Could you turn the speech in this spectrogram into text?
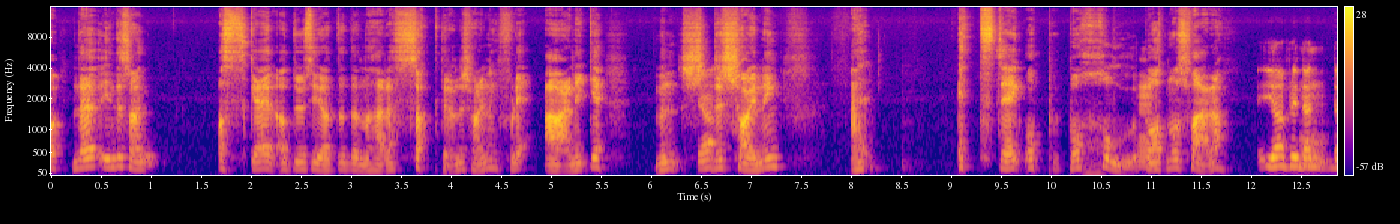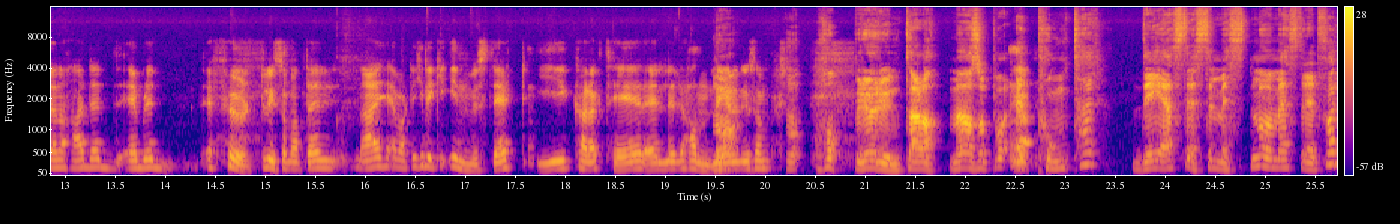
Og det er interessant, Asgeir, at du sier at denne her er saktere enn The Shining, for det er den ikke. Men Ja. The Shining er ett steg opp på å holde på Mm. atmosfæra. Ja, fordi den, Mm. denne her det, jeg, ble, jeg følte liksom at det, Nei, jeg ble ikke like investert i karakter eller handling. Nå- liksom. Nå hopper du rundt her, da. Men altså, på et Ja. punkt her Det jeg stresser mest med og er mest redd for,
